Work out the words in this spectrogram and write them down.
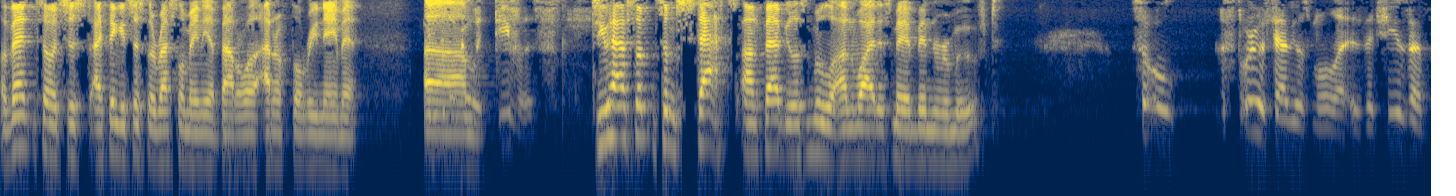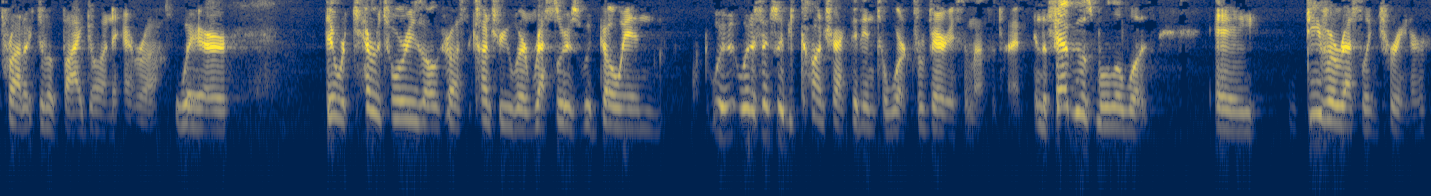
event. So it's just, I think it's just the WrestleMania Battle Royal. I don't know if they'll rename it. Um, go with divas. do you have some some stats on Fabulous Moolah on why this may have been removed? So the story with Fabulous Moolah is that she's a product of a bygone era where there were territories all across the country where wrestlers would go in would, would essentially be contracted into work for various amounts of time. And the Fabulous Moolah was a diva wrestling trainer,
